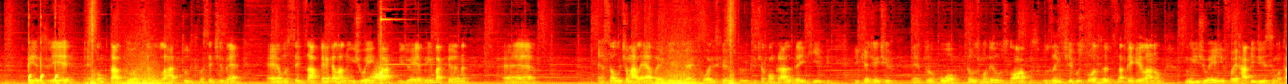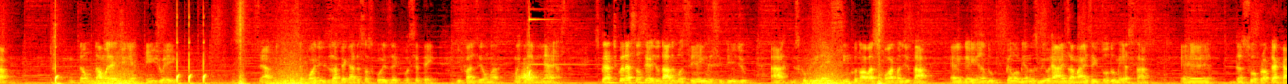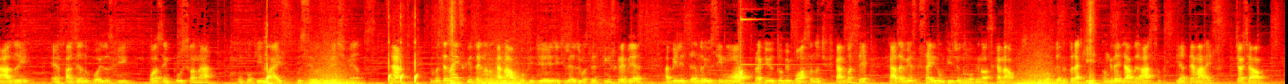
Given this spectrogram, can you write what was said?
TV, é, computador, celular, tudo que você tiver, é, você desapega lá no Enjoei, tá? O Enjoei é bem bacana. É, essa última leva aí de, de iPhones que eu, que eu tinha comprado para a equipe e que a gente é, trocou pelos modelos novos, os antigos todos eu desapeguei lá no, no Enjoei e foi rapidíssimo, tá? Então dá uma olhadinha Enjoei, certo? E você pode desapegar dessas coisas aí que você tem e fazer uma, uma graninha extra. Espero de coração ter ajudado você aí nesse vídeo a descobrir aí cinco novas formas de estar tá, é, ganhando pelo menos mil reais a mais aí todo mês, tá? É, da sua própria casa aí, é, fazendo coisas que possam impulsionar um pouquinho mais os seus investimentos, certo? Se você não é inscrito ainda no canal, vou pedir a gentileza de você se inscrever, habilitando aí o sininho para que o YouTube possa notificar você cada vez que sair um vídeo novo em nosso canal. vou ficando por aqui, um grande abraço e até mais. Tchau, tchau!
